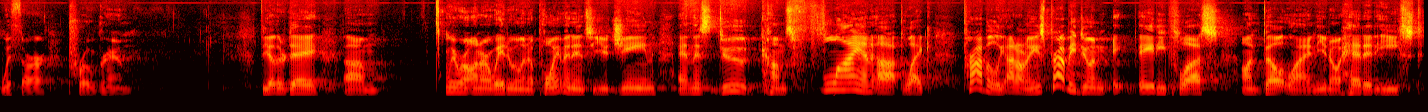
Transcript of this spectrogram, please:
with our program. The other day, um, we were on our way to an appointment into Eugene, and this dude comes flying up, like probably, I don't know, he's probably doing 80 plus on Beltline, you know, headed east.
